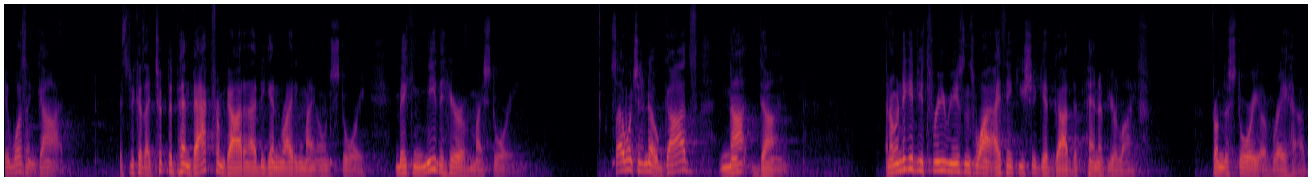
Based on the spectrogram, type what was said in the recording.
It wasn't God. It's because I took the pen back from God and I began writing my own story, making me the hero of my story. So I want you to know God's not done. And I want to give you three reasons why I think you should give God the pen of your life from the story of Rahab.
